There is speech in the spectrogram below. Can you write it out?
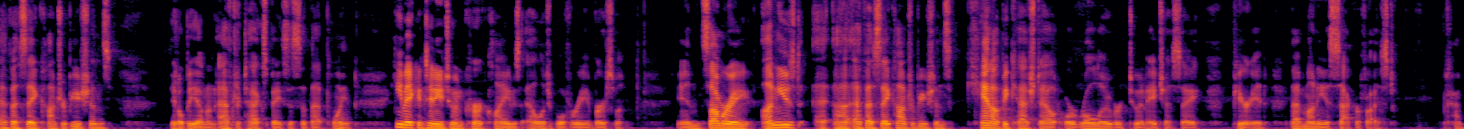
FSA contributions, it'll be on an after tax basis at that point he may continue to incur claims eligible for reimbursement. In summary, unused uh, FSA contributions cannot be cashed out or roll over to an HSA, period. That money is sacrificed. Okay.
